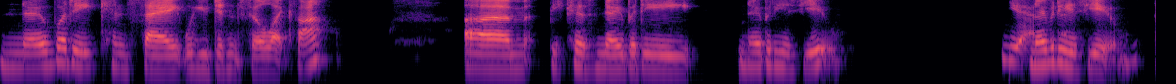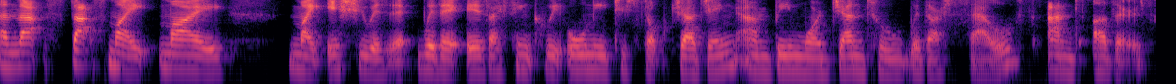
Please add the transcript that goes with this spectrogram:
Nobody can say, well, you didn't feel like that. Um, because nobody, nobody is you. Yeah. Nobody is you. And that's that's my my my issue is it with it is I think we all need to stop judging and be more gentle with ourselves and others,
